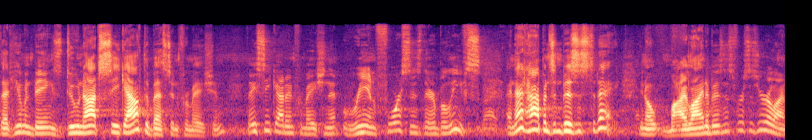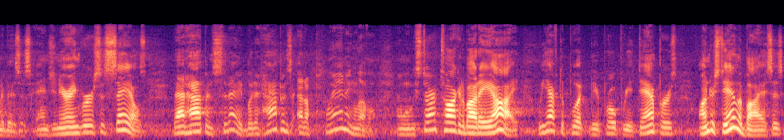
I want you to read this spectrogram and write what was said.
that human beings do not seek out the best information, they seek out information that reinforces their beliefs. Right. And that happens in business today. You know, my line of business versus your line of business, engineering versus sales. That happens today, but it happens at a planning level. And when we start talking about AI, we have to put the appropriate dampers, understand the biases,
